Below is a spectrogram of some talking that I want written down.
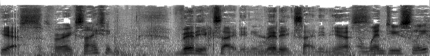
yes, It's very exciting. very exciting, very exciting. Yes. And when do you sleep?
